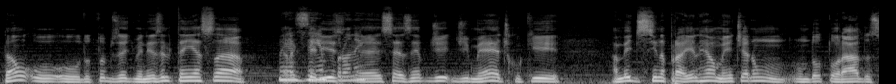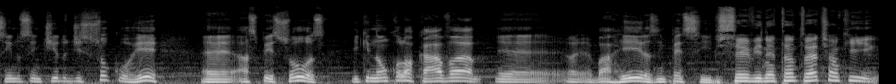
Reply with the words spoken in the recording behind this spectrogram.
Então, o, o Dr. Bezerra de Menezes ele tem essa Um exemplo, né? é, esse exemplo de, de médico que a medicina para ele realmente era um, um doutorado assim no sentido de socorrer é, as pessoas e que não colocava é, é, barreiras, empecilhos. Servir, né? Tanto é, Tião, que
